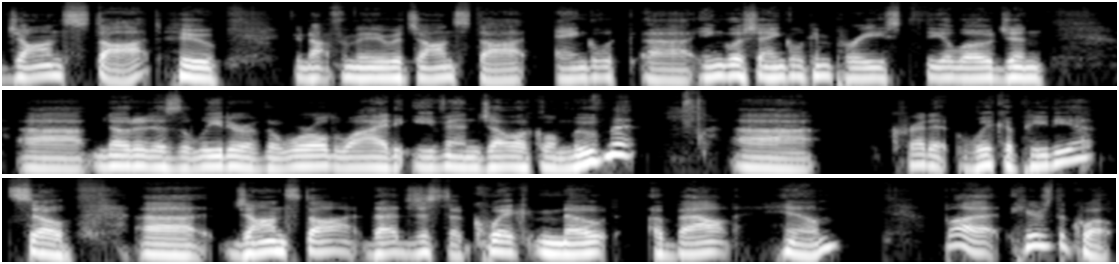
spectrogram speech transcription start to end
John Stott, who, if you're not familiar with John Stott, Angli- uh, English Anglican priest, theologian, uh, noted as the leader of the worldwide evangelical movement. Uh, credit Wikipedia. So, uh, John Stott. That's just a quick note about him. But here's the quote.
